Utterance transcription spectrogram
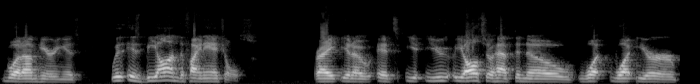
what I'm hearing is is beyond the financials right? You know, it's you you also have to know what what your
